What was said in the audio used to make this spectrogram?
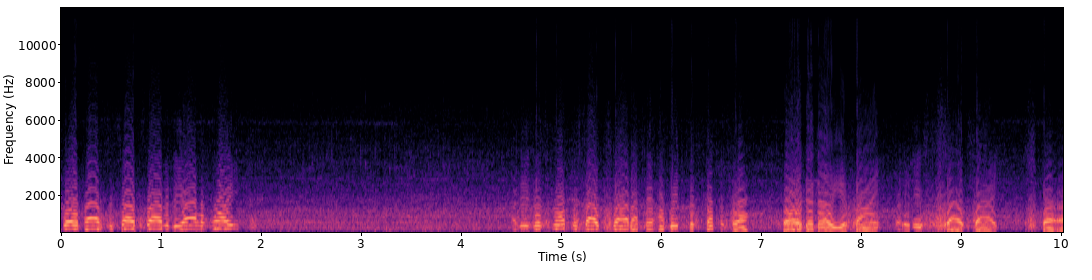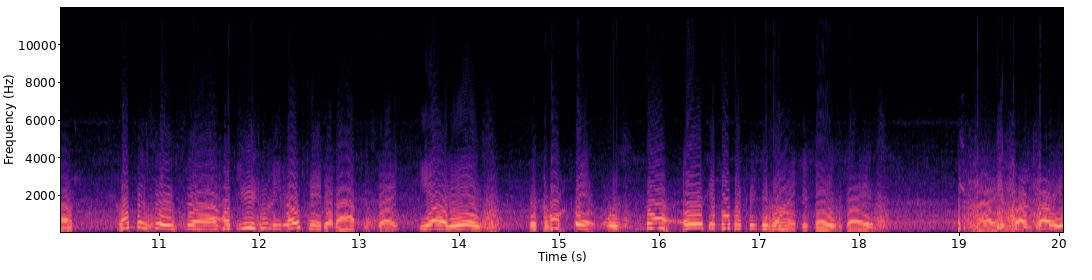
going past the south side of the Isle of Wight. I mean, it's not the south side, I'm, I'm reading the compass wrong. Oh, no, no, you're fine. It is the south side. Spot on. Compass is uh, unusually located, I have to say. Yeah, it is. The cockpit was not ergonomically designed in those days. And you turn very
